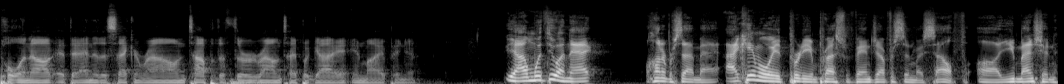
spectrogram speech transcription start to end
pulling out at the end of the second round, top of the third round type of guy, in my opinion. Yeah, I'm with you on that 100%, Matt. I came away pretty impressed with Van Jefferson myself. Uh, you mentioned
